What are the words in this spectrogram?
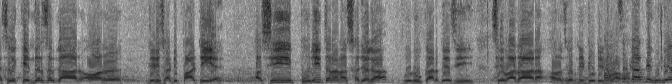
ਇਸ ਲਈ ਕੇਂਦਰ ਸਰਕਾਰ ਔਰ ਜਿਹੜੀ ਸਾਡੀ ਪਾਰਟੀ ਹੈ ਅਸੀਂ ਪੂਰੀ ਤਰ੍ਹਾਂ ਨਾਲ ਸਜਗ ਆ ਗੁਰੂ ਘਰ ਦੇ ਅਸੀਂ ਸੇਵਾਦਾਰ ਆ ਔਰ ਅਸੀਂ ਆਪਣੀ ਡਿਊਟੀ ਨਿਭਾਵਾਂਗੇ। ਸਰਕਾਰ ਦੇ ਹੁੰਦਿਆਂ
